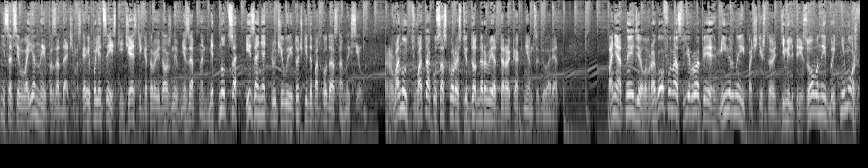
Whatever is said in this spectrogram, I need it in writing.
не совсем военные по задачам, а скорее полицейские части, которые должны внезапно метнуться и занять ключевые точки до подхода основных сил. Рвануть в атаку со скоростью Доннерветтера, как немцы говорят. Понятное дело, врагов у нас в Европе мирный, почти что демилитаризованный быть не может.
